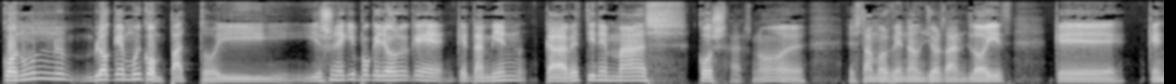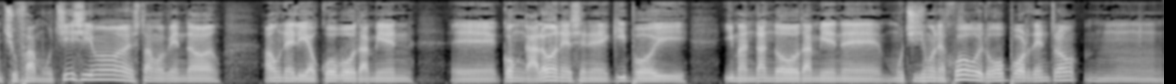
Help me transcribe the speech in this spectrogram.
con un bloque muy compacto y, es un equipo que yo creo que, que también cada vez tiene más cosas, ¿no? Eh, estamos viendo a un Jordan Lloyd que, que enchufa muchísimo, estamos viendo a, un Elio Cobo también eh, con galones en el equipo y, y mandando también eh, muchísimo en el juego y luego por dentro mmm,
